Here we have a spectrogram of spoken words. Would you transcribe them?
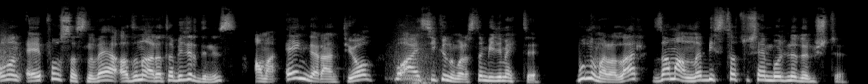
onun e-postasını veya adını aratabilirdiniz ama en garanti yol bu ICQ numarasını bilmekti. Bu numaralar zamanla bir statü sembolüne dönüştü.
